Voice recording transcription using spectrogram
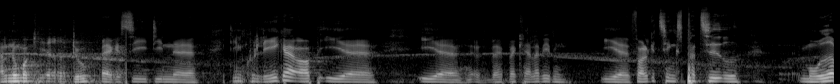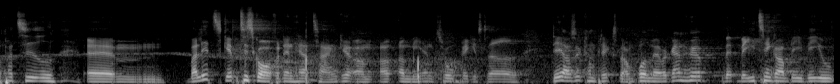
Jamen, nu markerede du, hvad jeg kan sige, din, øh, din kollega op i, øh, i øh, hvad, hvad kalder vi dem, i øh, Folketingspartiet, Moderpartiet, øh, var lidt skeptisk over for den her tanke om, om, om mere end to registrerede. Det er også et komplekst område, men jeg vil gerne høre, hvad, hvad I tænker om det i VU.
